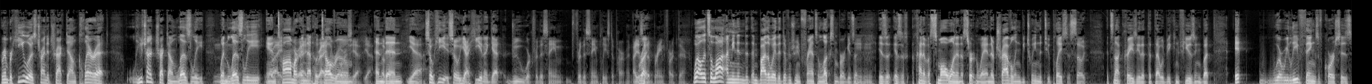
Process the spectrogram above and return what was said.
Remember, he was trying to track down Claret. He was trying to track down Leslie when Leslie and. Right, Tom are in right, that right, hotel course, room. yeah, yeah. And Okay. then, yeah. So he, so yeah, he and Agathe do work for the same for the same police department. I just Right. had a brain fart there. Well, it's a lot. I mean, and, and by the way, the difference between France and Luxembourg is a Mm-hmm. is a, is a kind of a small one in a certain way, and they're traveling between the two places. So it's not crazy that that, that would be confusing. But it where we leave things, of course, is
